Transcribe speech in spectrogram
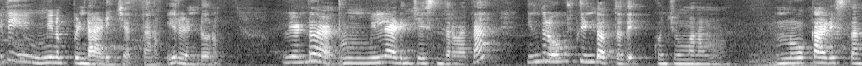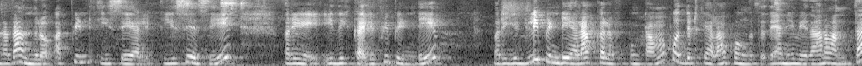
ఇది మినప్పిండి ఆడించేస్తాను. ఈ రెండును. రెండు మిల్లు ఆడించేసిన తర్వాత ఇందులో ఒక పిండి వస్తుంది కొంచెం మనం నూక ఆడిస్తాం కదా అందులో. ఆ పిండి తీసేయాలి. తీసేసి మరి ఇది కలిపి పిండి మరి ఇడ్లీ పిండి ఎలా కలుపుకుంటామో పొద్దుటికి ఎలా పొంగుతుంది అనే విధానం అంతా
